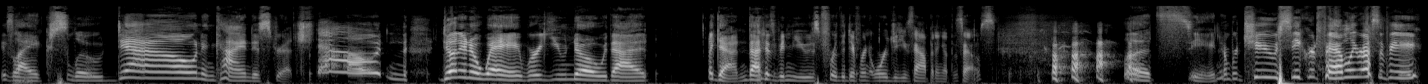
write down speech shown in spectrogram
is like slowed down and kind of stretched out and done in a way where you know that. Again, that has been used for the different orgies happening at this house. Let's see. Number two, secret family recipe.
